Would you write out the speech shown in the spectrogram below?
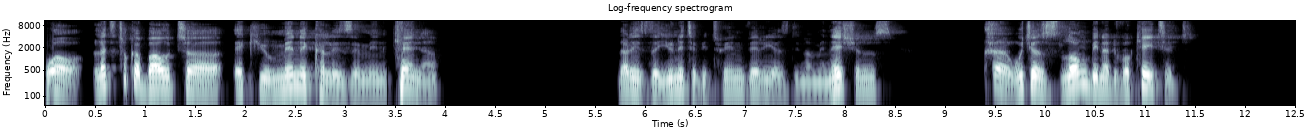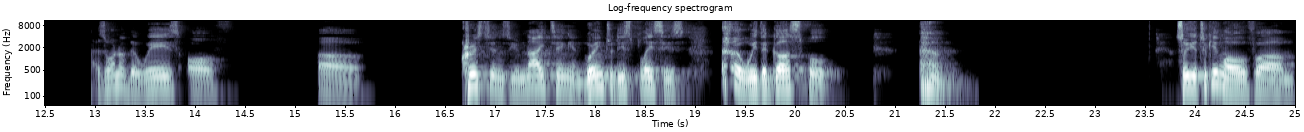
Well, let's talk about uh, ecumenicalism in Kenya. That is the unity between various denominations, which has long been advocated as one of the ways of uh, Christians uniting and going to these places with the gospel. so you're talking of um,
